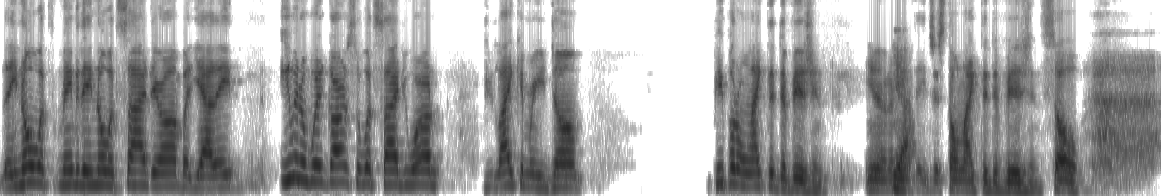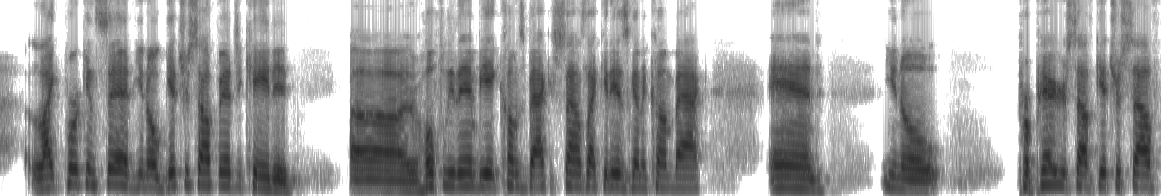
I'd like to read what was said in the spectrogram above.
they know what maybe they know what side they're on, but yeah, they even in regardless of what side you're on, if you like him or you don't, people don't like the division. You know what I Yeah. mean? They just don't like the division. So, like Perkins said, you know, get yourself educated. Uh, hopefully the NBA comes back. It sounds like it is going to come back, and you know, prepare yourself. Get yourself,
